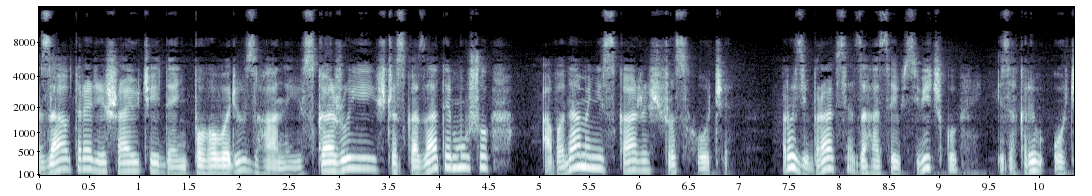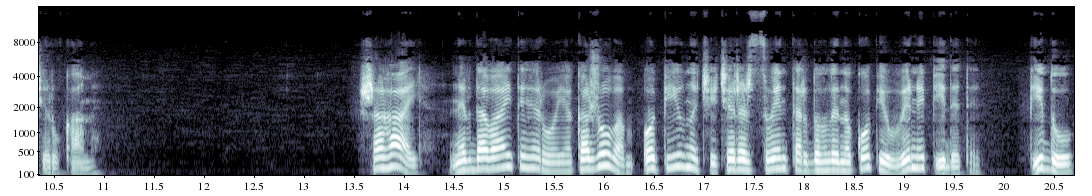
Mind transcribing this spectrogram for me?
Завтра рішаючий день поговорю з Ганею, скажу їй, що сказати мушу, а вона мені скаже, що схоче. Розібрався, загасив свічку і закрив очі руками. Шагай, не вдавайте героя. Кажу вам, опівночі через цвинтар до глинокопів ви не підете. Піду,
